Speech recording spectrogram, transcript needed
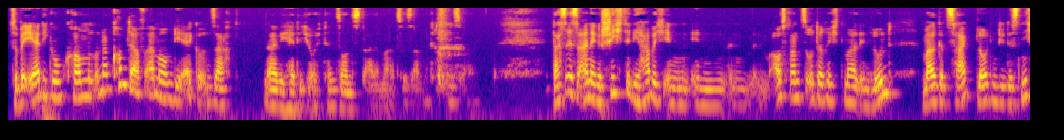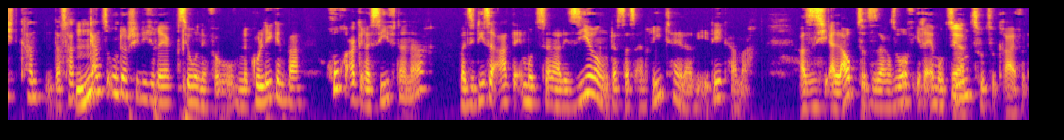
zur Beerdigung kommen. Und dann kommt er auf einmal um die Ecke und sagt, na, wie hätte ich euch denn sonst alle mal zusammenkriegen sollen? Das ist eine Geschichte, die habe ich in, in, in, im Auslandsunterricht mal in Lund mal gezeigt, Leuten, die das nicht kannten. Das hat mhm. ganz unterschiedliche Reaktionen hervorgerufen. Eine Kollegin war hochaggressiv danach, weil sie diese Art der Emotionalisierung, dass das ein Retailer wie Edeka macht, also sich erlaubt sozusagen so auf ihre Emotionen ja. zuzugreifen.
